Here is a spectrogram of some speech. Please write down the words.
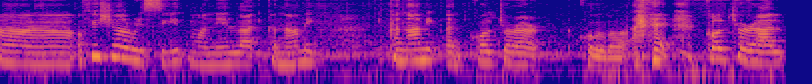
uh, official receipt Manila economic economic and cultural Cultural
